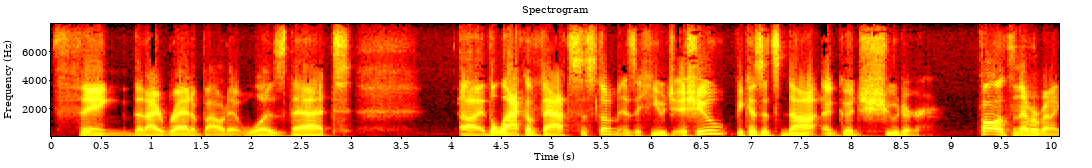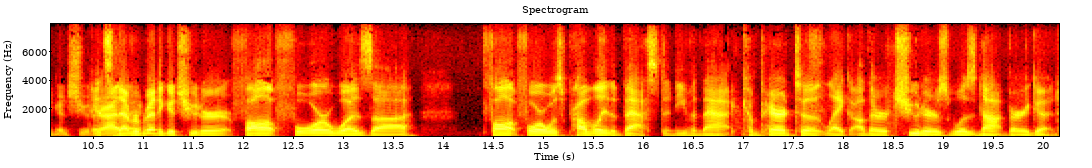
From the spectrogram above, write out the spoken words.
thing that I read about it was that uh, the lack of VATS system is a huge issue because it's not a good shooter. Fallout's never been a good shooter. It's either. never been a good shooter. Fallout 4 was uh Fallout 4 was probably the best, and even that compared to like other shooters was not very good.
